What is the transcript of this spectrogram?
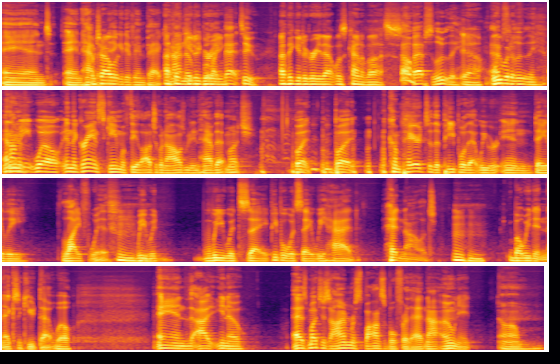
and and have Which a I would- negative impact. I And I, think know people agree. like that too. I think you'd agree that was kind of us. Oh, absolutely. Yeah. We absolutely. and I mean, well, in the grand scheme of theological knowledge, we didn't have that much, but but compared to the people that we were in daily life with, Mm-hmm. we would we would say people would say we had head knowledge, Mm-hmm. but we didn't execute that well. And I, you know, as much as I'm responsible for that and I own it, um,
